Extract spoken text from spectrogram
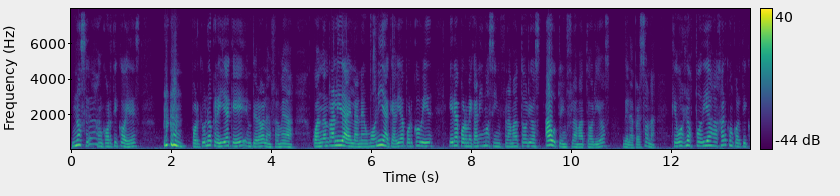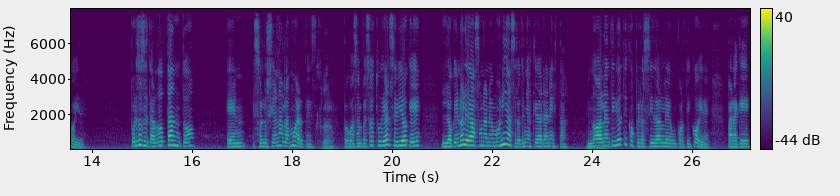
no se daban corticoides porque uno creía que empeoraba la enfermedad, cuando en realidad la neumonía que había por COVID era por mecanismos inflamatorios, autoinflamatorios de la persona, que vos los podías bajar con corticoides. Por eso se tardó tanto en solucionar las muertes. Claro. Porque cuando se empezó a estudiar se vio que lo que no le dabas a una neumonía se lo tenías que dar en esta. No darle antibióticos, pero sí darle un corticoide, para que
